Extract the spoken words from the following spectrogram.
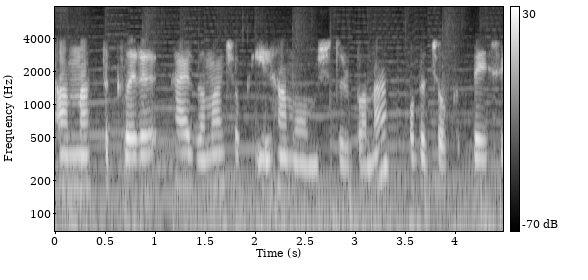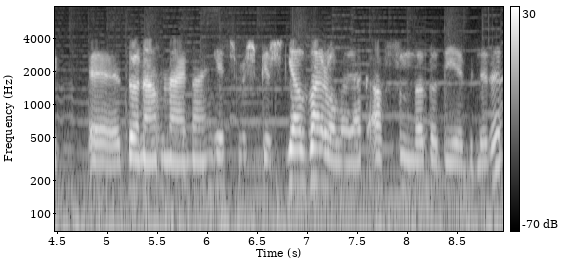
anlattıkları her zaman çok ilham olmuştur bana. O da çok değişik e, dönemlerden geçmiş bir yazar olarak aslında da diyebiliriz.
